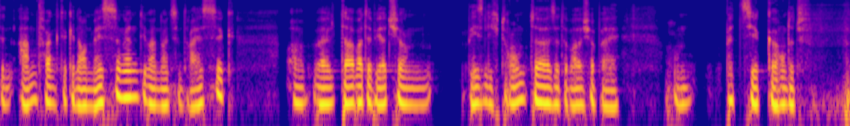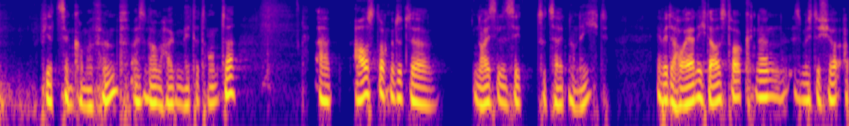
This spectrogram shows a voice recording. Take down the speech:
den Anfang der genauen Messungen, die waren 1930, äh, weil da war der Wert schon wesentlich drunter, also da war er schon bei, bei circa 114,5, also noch einen halben Meter drunter. Äh, austrocknen tut der Neusiedlersee zurzeit noch nicht. Er wird heuer nicht austrocknen. Es müsste schon ein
